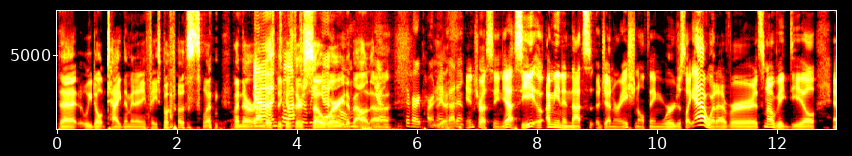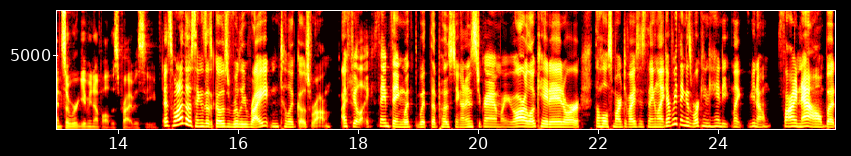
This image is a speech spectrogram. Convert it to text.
that we don't tag them in any Facebook posts when when they're around us because they're so worried home. about. Uh, yeah, they're very paranoid yeah. about it. Interesting. Yeah. See, I mean, and that's a generational thing. We're just like, yeah, whatever. It's no big deal. And so we're giving up all this privacy. It's one of those things that goes really right until it goes wrong. I feel like same thing with with the posting on Instagram where you are located or the whole smart devices thing. Like everything is working handy, like you know, fine now, but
